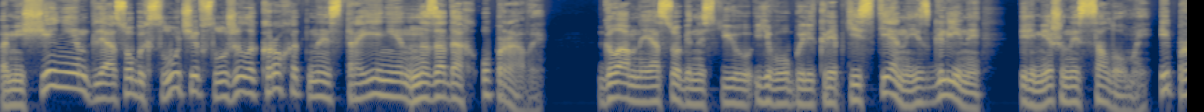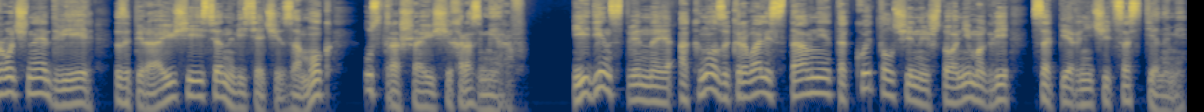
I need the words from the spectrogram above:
Помещением для особых случаев служило крохотное строение на задах управы. Главной особенностью его были крепкие стены из глины, перемешанной с соломой, и прочная дверь, запирающаяся на висячий замок устрашающих размеров. Единственное окно закрывали ставни такой толщины, что они могли соперничать со стенами.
